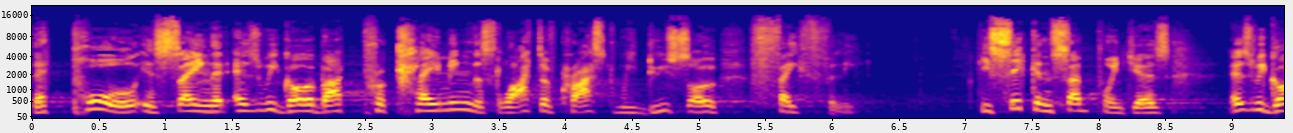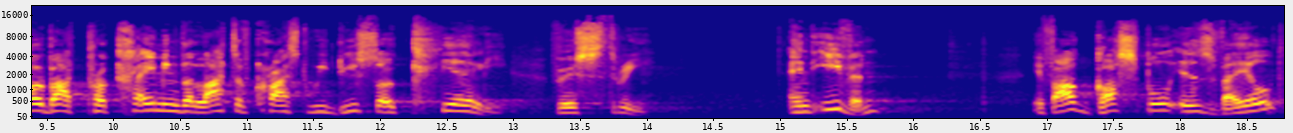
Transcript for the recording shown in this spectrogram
that Paul is saying that as we go about proclaiming this light of Christ, we do so faithfully. His second subpoint here is as we go about proclaiming the light of Christ, we do so clearly. Verse 3. And even if our gospel is veiled,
